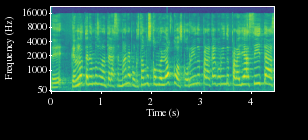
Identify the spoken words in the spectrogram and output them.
de, que no lo tenemos durante la semana porque estamos como locos, corriendo para acá, corriendo para allá, citas,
